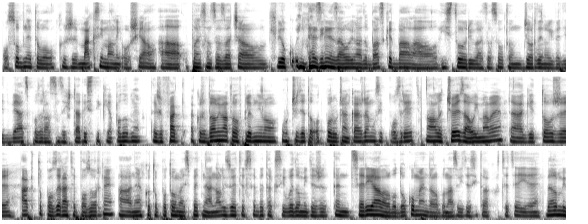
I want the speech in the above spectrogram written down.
Osobne to bol akože maximálny ošial a úplne som sa začal chvíľku intenzívne zaujímať o basketbal a o históriu a zase o tom Jordanovi vedieť viac, pozeral som si štatistiky a podobne. Takže fakt, akože veľmi ma to ovplyvnilo, určite to odporúčam každému si pozrieť. No ale čo je zaujímavé, tak je to, že ak to pozeráte pozorne a nejako to potom aj spätne analizujete v sebe, tak si uvedomíte, že ten seriál alebo dokument, alebo nazvite si to ako chcete, je veľmi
